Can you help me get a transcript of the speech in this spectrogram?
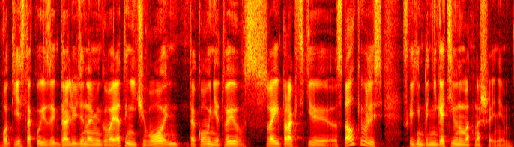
вот есть такой язык, да, люди нами говорят, и ничего такого нет. Вы в своей практике сталкивались с каким-то негативным отношением?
